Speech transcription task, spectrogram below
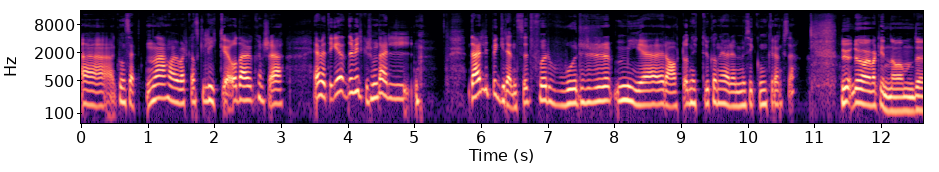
eh, konseptene har jo vært ganske like, og det er jo kanskje Jeg vet ikke, det virker som det er det er litt begrenset for hvor mye rart og nytt du kan gjøre i en musikkonkurranse. Du, du, har jo vært innom det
